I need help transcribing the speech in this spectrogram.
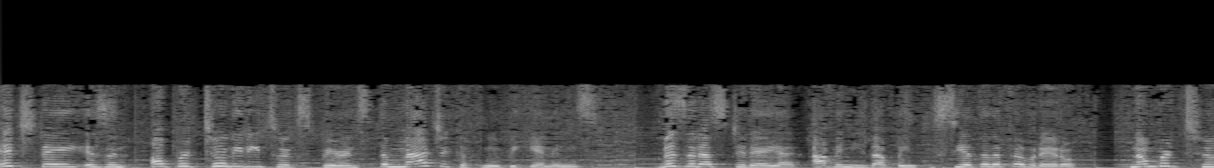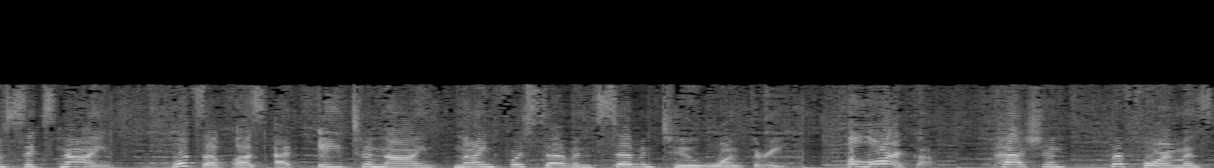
Each day is an opportunity to experience the magic of new beginnings. Visit us today at Avenida 27 de Febrero, number 269. WhatsApp us at 829-947-7213. Olorica, passion, performance,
